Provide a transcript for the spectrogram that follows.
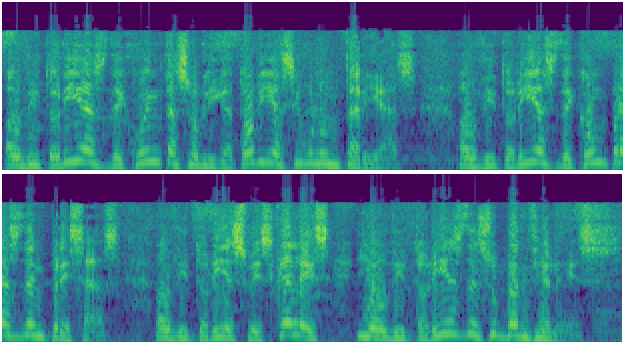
auditorías de cuentas obligatorias y voluntarias, auditorías de compras de empresas, auditorías fiscales y auditorías de subvenciones.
